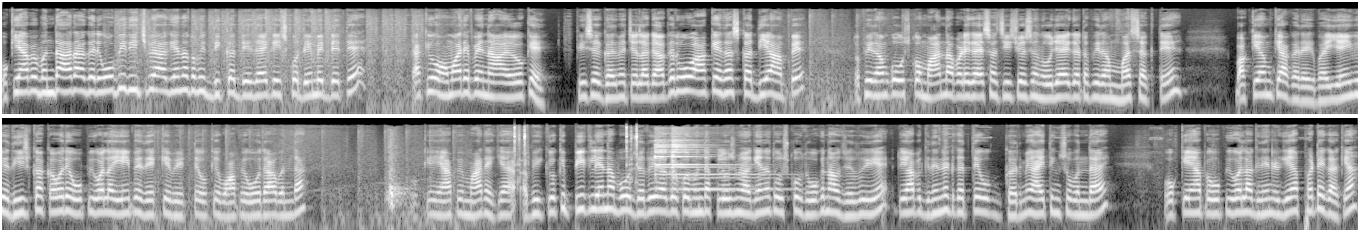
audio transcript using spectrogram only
ओके यहाँ पे बंदा आ रहा अगर वो भी रीच पे आ गया ना तो फिर दिक्कत दे जाएगी, इसको डैमेज देते ताकि वो हमारे पे ना आए ओके फिर से घर में चला गया। अगर वो आके रस कर दिया यहाँ पे तो फिर हमको उसको मारना पड़ेगा। ऐसा सिचुएशन हो जाएगा तो फिर हम मर सकते हैं। बाकी हम क्या करेंगे भाई? यहीं पे रीच का कवर है ओपी वाला यहीं पे देख के बैठते ओके वहाँ पे हो रहा बंदा। ओके यहाँ पे मारे क्या? अभी क्योंकि पीक लेना बहुत ज़रूरी है। अगर कोई बंदा क्लोज में आ गया ना तो उसको रोकना ज़रूरी है। तो यहाँ पे ग्रेनेड करते वो घर में आई थिंक सो बंदा है। ओके यहाँ पे ओपी वाला ग्रेनेड गया। फटेगा क्या?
